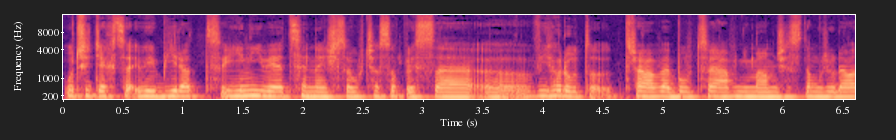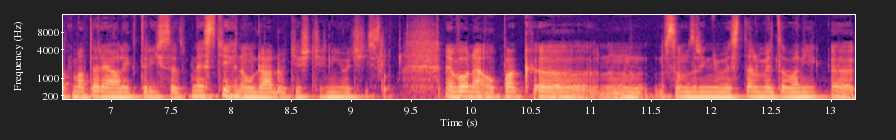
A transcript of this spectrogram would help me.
určitě chce i vybírat jiné věci, než jsou v časopise. Eh, výhodou to třeba webu, co já vnímám, že se tam můžou dávat materiály, které se nestihnou dát do těštěného čísla. Nebo naopak eh, samozřejmě jste limitovaný eh,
